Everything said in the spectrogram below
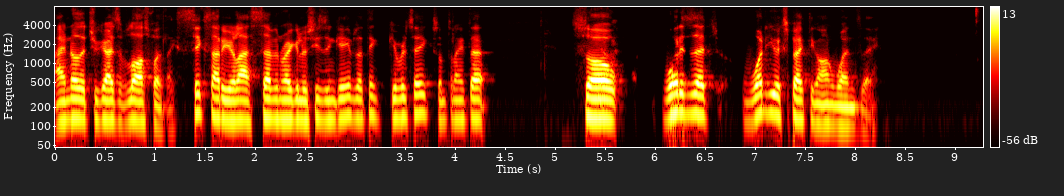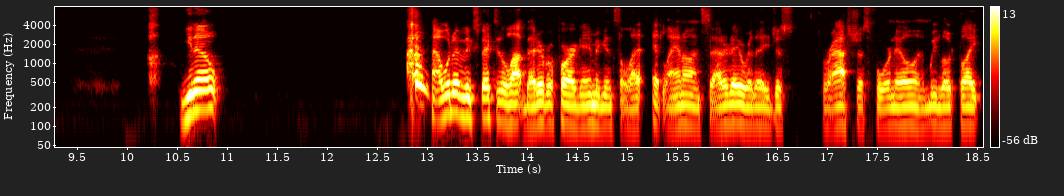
I know that you guys have lost what, like six out of your last seven regular season games, I think, give or take, something like that. So what is that? What are you expecting on Wednesday? You know, I would have expected a lot better before our game against Atlanta on Saturday, where they just thrashed us 4 0 and we looked like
